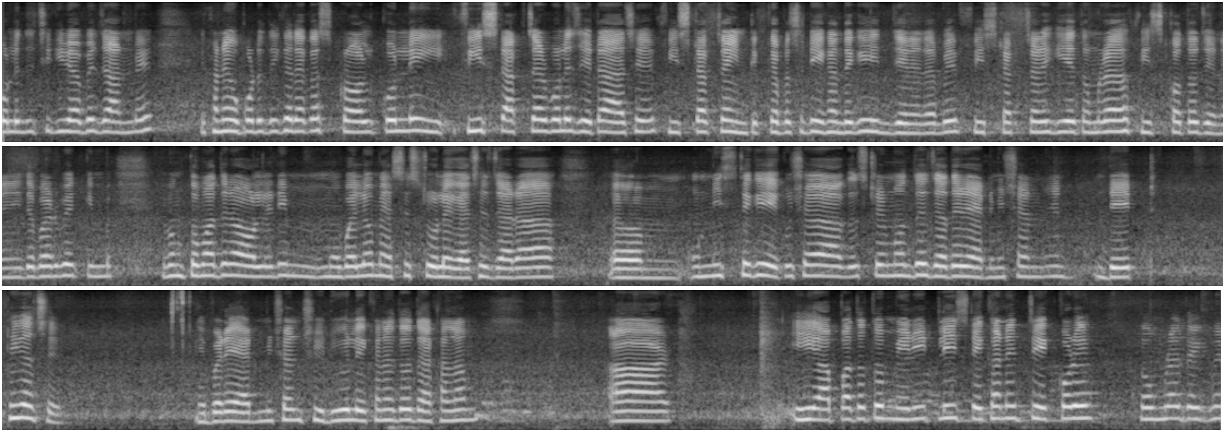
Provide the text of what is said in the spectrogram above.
বলে দিচ্ছি কীভাবে জানবে। এখানে ওপরের দিকে দেখা স্ক্রল করলেই ফি স্ট্রাকচার বলে যেটা আছে ফি স্ট্রাকচার ইনটেক ক্যাপাসিটি এখান থেকেই জেনে যাবে। ফি স্ট্রাকচারে গিয়ে তোমরা ফিস কত জেনে নিতে পারবে কিংবা, এবং তোমাদের অলরেডি মোবাইলেও মেসেজ চলে গেছে যারা উনিশ থেকে একুশে আগস্টের মধ্যে যাদের অ্যাডমিশানের ডেট ঠিক আছে? এবারে অ্যাডমিশন শিডিউল এখানে তো দেখালাম। আর এই আপাতত মেরিট লিস্ট এখানে চেক করে তোমরা দেখবে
